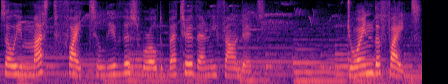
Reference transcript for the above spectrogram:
So we must fight to leave this world better than we found it. Join the fight.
